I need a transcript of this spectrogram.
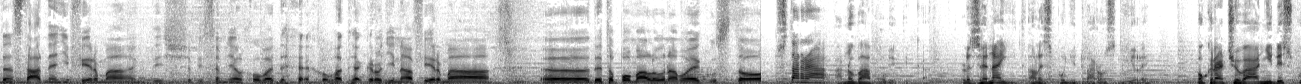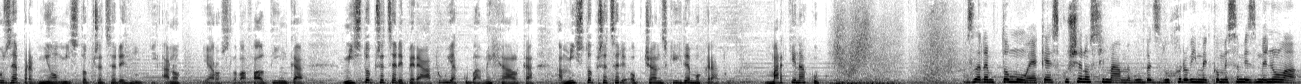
ten stát není firma, když by se měl chovat, chovat jak rodinná firma a e, jde to pomalu na moje gusto. Stará a nová politika. Lze najít alespoň dva rozdíly? Pokračování diskuze prvního místopředsedy hnutí Ano Jaroslava Faltínka, místopředsedy Pirátů Jakuba Michálka a místopředsedy občanských demokratů Martina Kupky. Vzhledem k tomu, jaké zkušenosti máme vůbec s důchodovými komisemi z minula,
